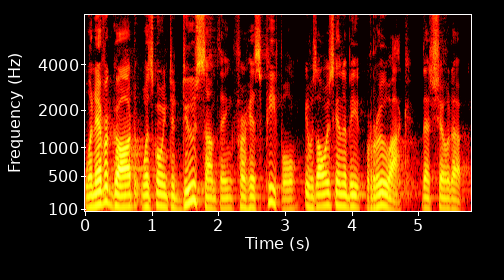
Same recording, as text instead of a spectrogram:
whenever God was going to do something for his people, it was always going to be Ruach that showed up.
